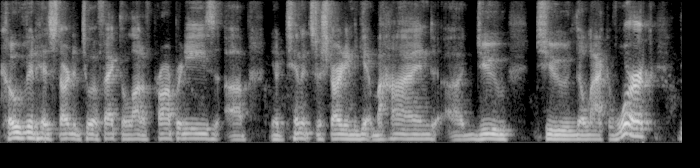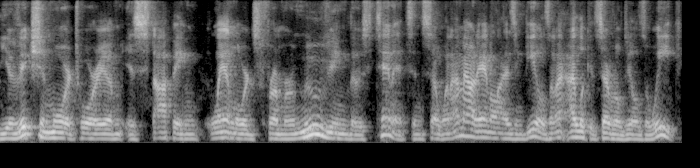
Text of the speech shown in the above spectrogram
COVID has started to affect a lot of properties. Uh, you know, tenants are starting to get behind uh, due to the lack of work. The eviction moratorium is stopping landlords from removing those tenants. And so when I'm out analyzing deals, and I, I look at several deals a week,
